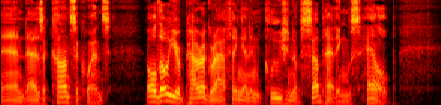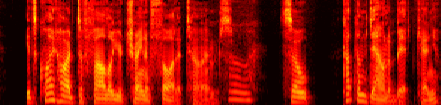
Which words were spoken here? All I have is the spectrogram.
and as a consequence, although your paragraphing and inclusion of subheadings help, it's quite hard to follow your train of thought at times. Oh, So cut them down a bit, can you?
